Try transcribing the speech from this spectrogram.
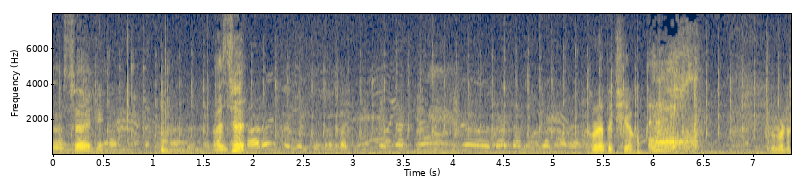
जा थोड़ी पीछे आओ। थोड़ा बड़ा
